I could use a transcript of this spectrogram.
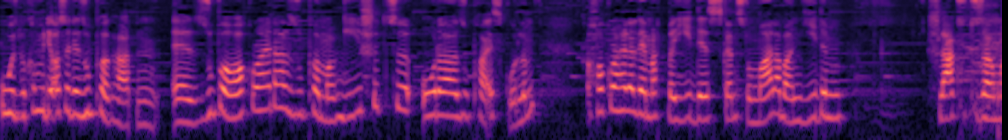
Oh, jetzt bekommen wir die Auswahl der Superkarten. Äh, Super Hawk Rider, Super Magieschütze oder Super Eisgolem. Hawk Rider, der macht bei jedem, der ist ganz normal, aber an jedem Schlag sozusagen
